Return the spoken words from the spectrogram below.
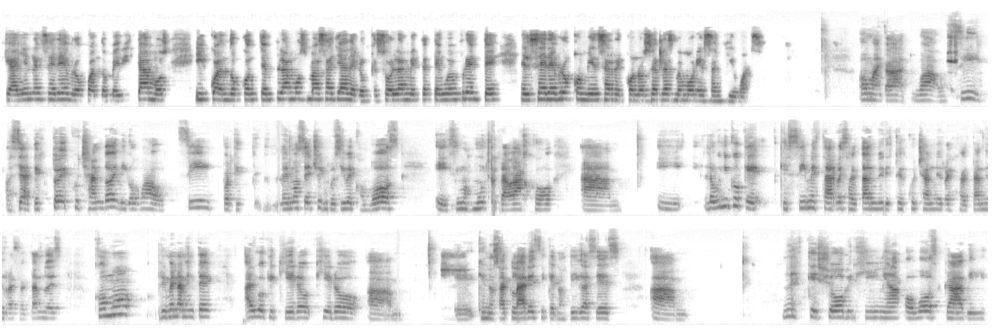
que hay en el cerebro cuando meditamos y cuando contemplamos más allá de lo que solamente tengo enfrente, el cerebro comienza a reconocer las memorias antiguas. Oh my God, wow, sí, o sea, te estoy escuchando y digo, wow, sí, porque lo hemos hecho inclusive con vos, e hicimos mucho trabajo y lo único que, que sí me está resaltando y estoy escuchando y resaltando y resaltando es cómo, primeramente, algo que quiero, quiero eh, que nos aclares y que nos digas es, no es que yo, Virginia, o vos, Gaby,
